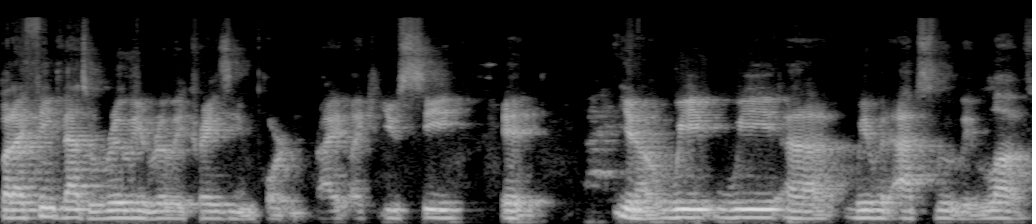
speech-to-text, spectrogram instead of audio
but I think that's really really crazy important, right? Like you see it you know we we uh, we would absolutely love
